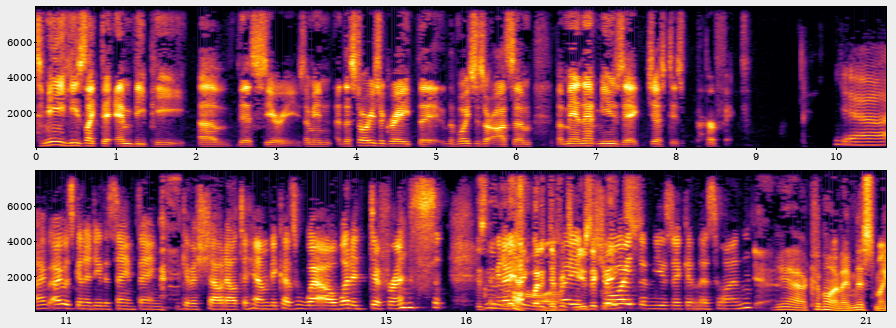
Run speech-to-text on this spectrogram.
to me he's like the MVP of this series. I mean, the stories are great, the the voices are awesome, but man, that music just is perfect. Yeah, I, I was going to do the same thing. Give a shout out to him because wow, what a difference! Isn't I it mean, amazing I, what a difference I music enjoyed makes? the music in this one. Yeah. Yeah, come on. I missed my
